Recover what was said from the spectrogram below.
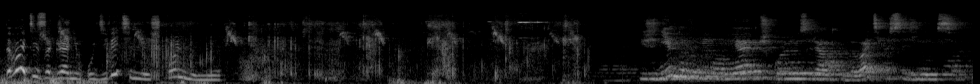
Давайте заглянем в удивительный школьный мир. Ежедневно выполняем школьную зарядку. Давайте присоединимся.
